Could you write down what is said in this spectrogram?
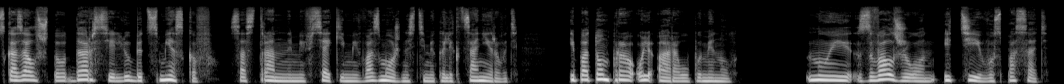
Сказал, что Дарси любит смесков со странными всякими возможностями коллекционировать, и потом про Оль-Ара упомянул. Ну и звал же он идти его спасать.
